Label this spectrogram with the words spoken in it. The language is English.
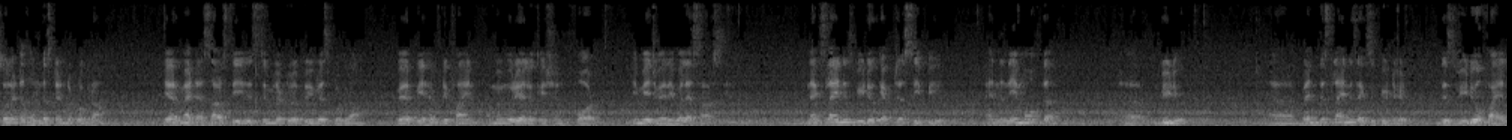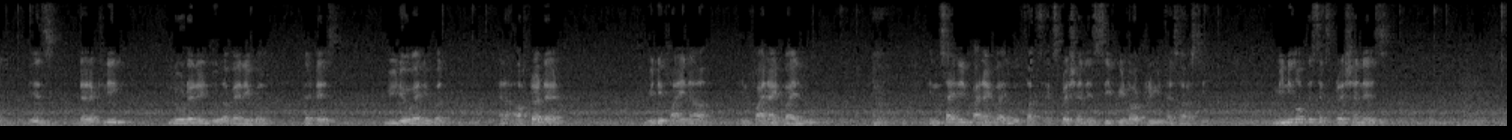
So let us understand the program. Here MET SRC is similar to the previous program where we have defined a memory allocation for image variable SRC. Next line is video capture CP and the name of the uh, video. Uh, when this line is executed, this video file is directly loaded into the variable that is video variable and after that we define a infinite value. Inside infinite value first expression is cp.read src meaning of this expression is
